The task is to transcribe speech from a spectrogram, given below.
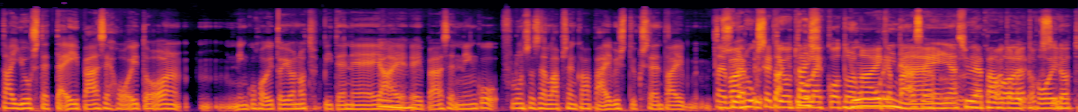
tai just, että ei pääse hoitoon, niin kuin hoitojonot pitenee ja mm. ei, ei pääse niin kuin flunssasen lapsen kanssa päivystykseen. Tai, tai syö, vanhukset ta, joutuu olemaan kotona eikä näin, pääse ja niin syöpähoidot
